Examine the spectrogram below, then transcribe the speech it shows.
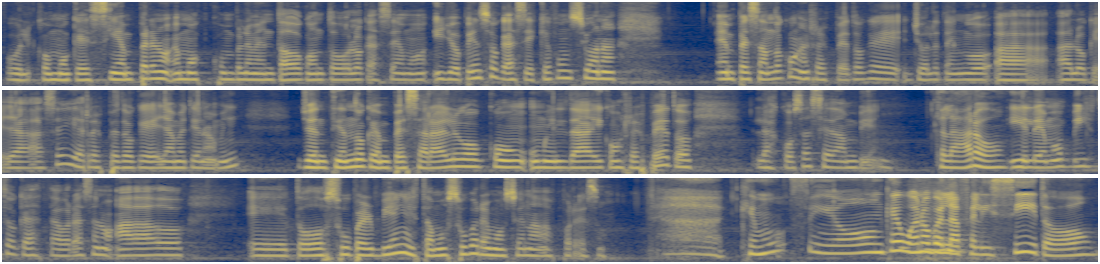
full, como que siempre nos hemos complementado con todo lo que hacemos. Y yo pienso que así es que funciona, empezando con el respeto que yo le tengo a, a lo que ella hace y el respeto que ella me tiene a mí. Yo entiendo que empezar algo con humildad y con respeto, las cosas se dan bien. claro. Y le hemos visto que hasta ahora se nos ha dado eh, todo súper bien y estamos súper emocionados por eso. Qué emoción, qué bueno, pues la felicito,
